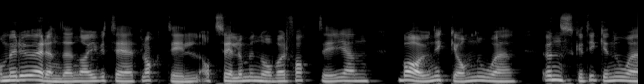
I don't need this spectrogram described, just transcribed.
og med rørende naivitet lagt til at selv om hun nå var fattig igjen, ba hun ikke om noe, ønsket ikke noe,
